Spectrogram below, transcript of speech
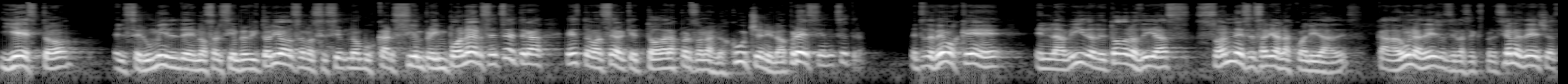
Y esto, el ser humilde, no ser siempre victorioso, no, buscar siempre imponerse, etc., esto va a hacer que todas las personas lo escuchen y lo aprecien, etc. Entonces vemos que en la vida de todos los días son necesarias las cualidades cada una de ellas y las expresiones de ellas,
